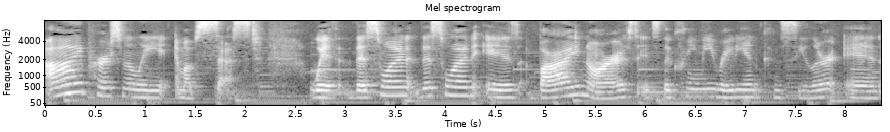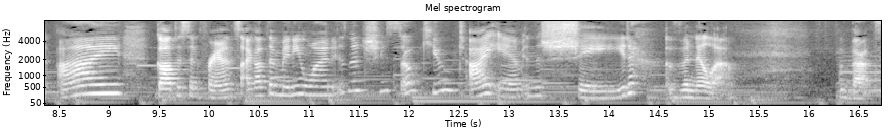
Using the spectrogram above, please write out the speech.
I personally am obsessed with this one. This one is by NARS. It's the Creamy Radiant Concealer and I got this in France. I got the mini one. Isn't she so cute? I am in the shade Vanilla. That's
